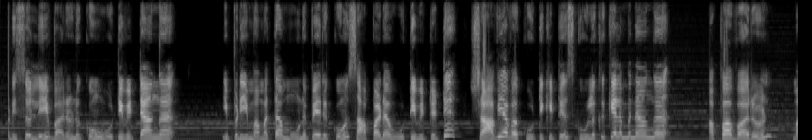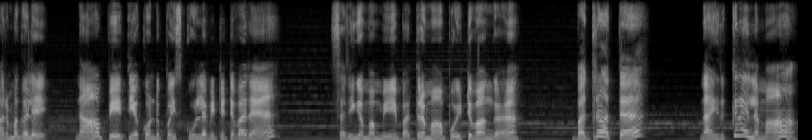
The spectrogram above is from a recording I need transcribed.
அப்படி சொல்லி வருணுக்கும் ஊட்டி விட்டாங்க. இப்படி மமதா மூணு பேருக்கும் சாப்பாட ஊட்டி விட்டுட்டு ஷாவியாவை கூட்டிக்கிட்டு ஸ்கூலுக்கு கிளம்புனாங்க. அப்பா வருண் மருமகளே நான் பேத்திய கொண்டு போய் ஸ்கூல்ல விட்டுட்டு வரேன். சரிங்க மம்மி பத்திரமா போயிட்டு வாங்க. பத்ரா அத்தை நான் இருக்கிறேன் இல்லம்மா.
